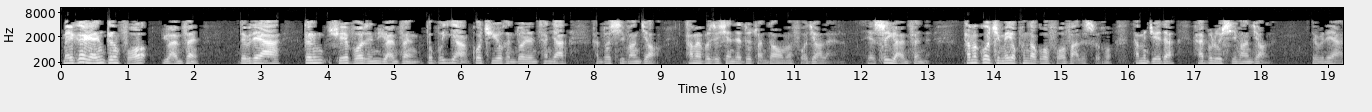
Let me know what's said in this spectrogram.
每个人跟佛缘分，对不对啊？跟学佛人的缘分都不一样。过去有很多人参加很多西方教，他们不是现在都转到我们佛教来了，也是缘分的。他们过去没有碰到过佛法的时候，他们觉得还不如西方教呢，对不对啊？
